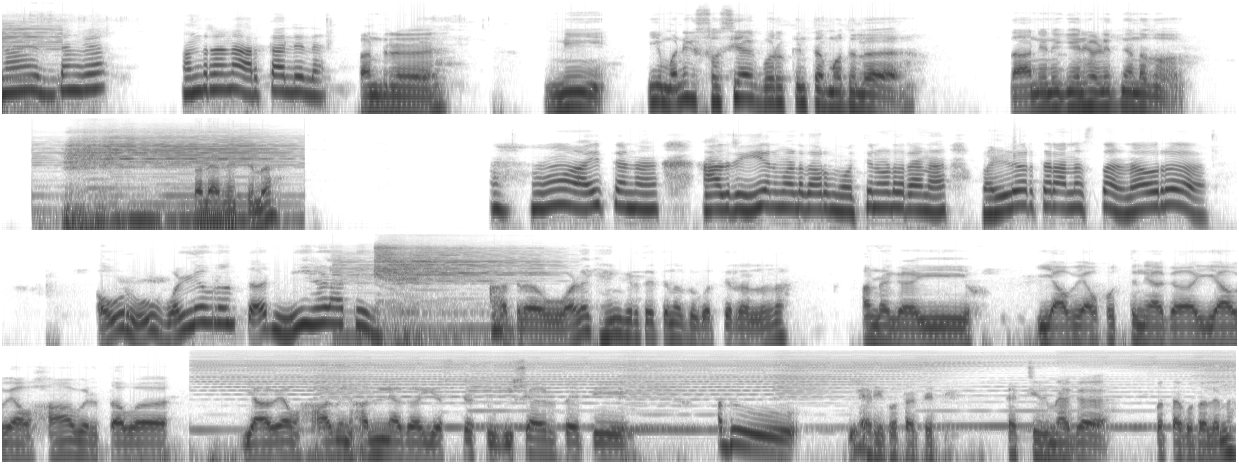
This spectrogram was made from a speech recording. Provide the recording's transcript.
ನಾ ಇದ್ದಂಗ ಅಂದ್ರ ಅರ್ಥ ಆಗ್ಲಿಲ್ಲ. ಅಂದ್ರ ನೀ ಈ ಮನೆಗೆ ಸೊಸಿಯಾಗಿ ಬರೋಕ್ಕಿಂತ ಮೊದಲ ನಾನು ನಿನಗೇನು ಹೇಳಿದ್ನಿ ಅನ್ನೋದು ತಲೆ ಆಗೈತಿಲ್ಲ ಹ್ಞೂ, ಆಯ್ತಣ್ಣ. ಆದ್ರೆ ಏನ್ ಮಾಡೋದು ಅವ್ರ ಮೊತ್ತಿ ನೋಡಿದ್ರಣ್ಣ? ಒಳ್ಳೆಯವ್ರ ತರ ಅಣ್ಣ ಅವ್ರು. ಅವರು ಒಳ್ಳೆಯವ್ರು ಅಂತ ನೀ ಹೇಳಾತಿ. ಆದ್ರ ಒಳಗೆ ಹೆಂಗಿರ್ತೈತಿ ಅನ್ನೋದು ಗೊತ್ತಿರಲ್ಲ ಅಂದಾಗ ಈ ಯಾವ್ಯಾವ ಹೊತ್ತಿನ್ಯಾಗ, ಯಾವ್ಯಾವ ಹಾವು ಇರ್ತಾವ, ಯಾವ್ಯಾವ ಹಾವಿನ ಹಲ್ನ್ಯಾಗ ಎಷ್ಟೆಷ್ಟು ವಿಷ ಇರ್ತೈತಿ, ಅದು ಯಾರಿಗೆ ಗೊತ್ತಾಗ್ತೈತಿ? ಕಚ್ಚಿದ ಮ್ಯಾಗ ಗೊತ್ತಾಗೋದಲ್ಲೇನ?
